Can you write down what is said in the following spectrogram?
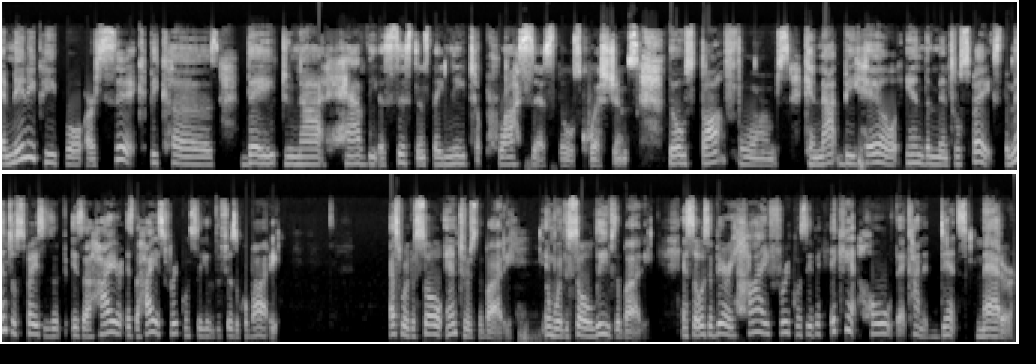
and many people are sick because they do not have the assistance they need to process those questions those thought forms cannot be held in the mental space. The mental space is a, is a higher is the highest frequency of the physical body. That's where the soul enters the body and where the soul leaves the body. And so it's a very high frequency. It can't hold that kind of dense matter,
